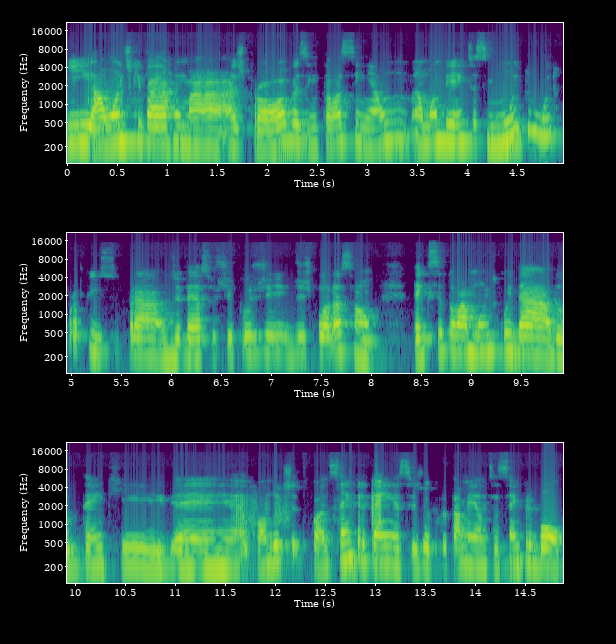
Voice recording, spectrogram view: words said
e aonde que vai arrumar as provas. Então, assim, é um, é um ambiente assim, muito, muito propício para diversos tipos de, de, exploração. Tem que se tomar muito cuidado, tem que, é, quando, quando, sempre tem esses recrutamentos, é sempre bom,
